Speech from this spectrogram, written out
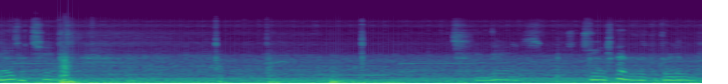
레이 좋지 주행 차도 이렇게 돌렸는데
